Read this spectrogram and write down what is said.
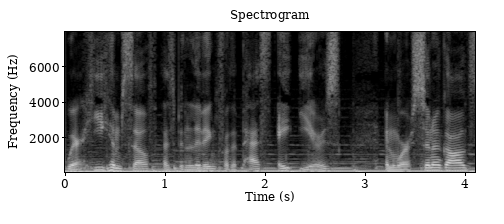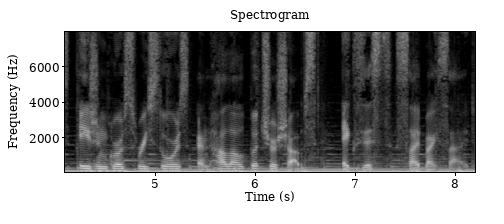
where he himself has been living for the past eight years and where synagogues, Asian grocery stores, and halal butcher shops exist side by side.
